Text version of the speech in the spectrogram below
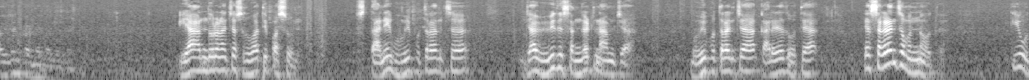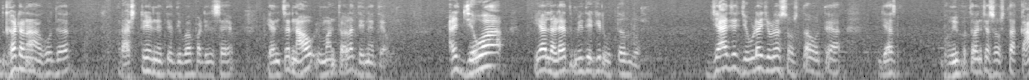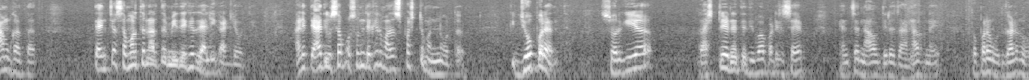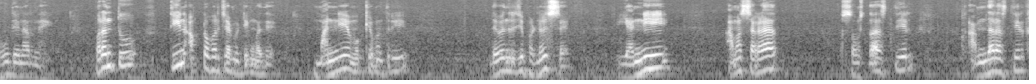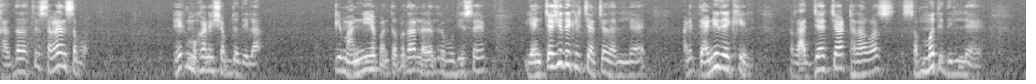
आयोजन करण्यात आलेलं या आंदोलनाच्या सुरुवातीपासून स्थानिक भूमिपुत्रांचं ज्या विविध संघटना आमच्या भूमिपुत्रांच्या कार्यरत होत्या या सगळ्यांचं म्हणणं होतं की उद्घाटना अगोदर राष्ट्रीय नेते दिबा पाटील साहेब यांचं नाव विमानतळाला देण्यात यावं. आणि जेव्हा या लढ्यात मी देखील उतरलो ज्या ज्या जेवढ्या जेवढ्या संस्था होत्या ज्या भूमिपुत्रांच्या संस्था काम करतात त्यांच्या समर्थनार्थ मी देखील रॅली काढली होती. आणि त्या दिवसापासून देखील माझं स्पष्ट म्हणणं होतं की जोपर्यंत स्वर्गीय राष्ट्रीय नेते दिबा पाटील साहेब यांचं नाव दिलं जाणार नाही तोपर्यंत उद्घाटन होऊ देणार नाही. परंतु तीन ऑक्टोबरच्या मिटिंगमध्ये माननीय मुख्यमंत्री देवेंद्रजी फडणवीस साहेब यांनी आम्हा सगळ्या संस्था असतील आमदार असतील खासदार असतील सगळ्यांसमोर एकमुखाने शब्द दिला. की माननीय पंतप्रधान नरेंद्र मोदी साहेब यांच्याशी देखील चर्चा झालेली आहे आणि त्यांनी देखील राज्याच्या ठरावास संमती दिलेली आहे.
